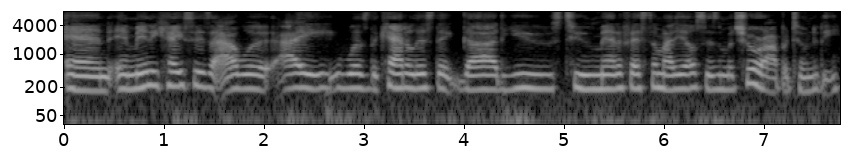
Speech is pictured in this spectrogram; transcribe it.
and in many cases, I would I was the catalyst that God used to manifest somebody else's mature opportunity,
